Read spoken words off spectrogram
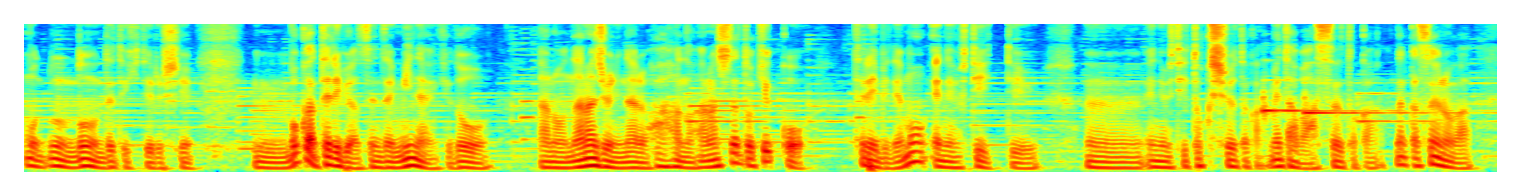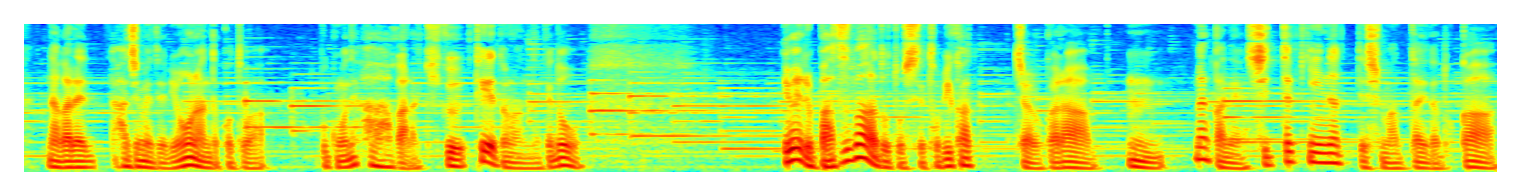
もうどんどんどん出てきてるし、うん、僕はテレビは全然見ないけどあの70になる母の話だと結構テレビでも NFT っていううん NFT 特集とかメタバースとかなんかそういうのが流れ始めてるようなんてことは僕もね母から聞く程度なんだけどいわゆるバズワードとして飛び交っちゃうから、うん、なんかね知った気になってしまったりだとか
